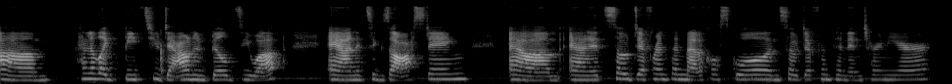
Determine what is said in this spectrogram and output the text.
um, kind of like beats you down and builds you up. And it's exhausting. Um, and it's so different than medical school and so different than intern year.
